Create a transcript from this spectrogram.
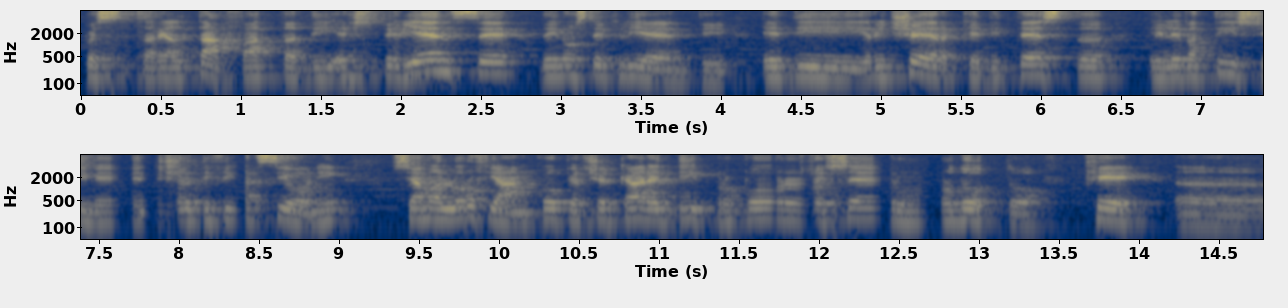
questa realtà fatta di esperienze dei nostri clienti e di ricerche, di test elevatissimi e certificazioni, siamo al loro fianco per cercare di proporre sempre un prodotto che eh,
